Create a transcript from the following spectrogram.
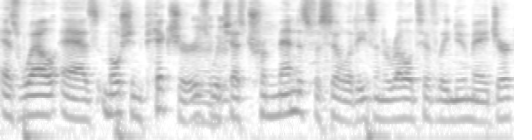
as well as motion pictures, mm-hmm. which has tremendous facilities and a relatively new major.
